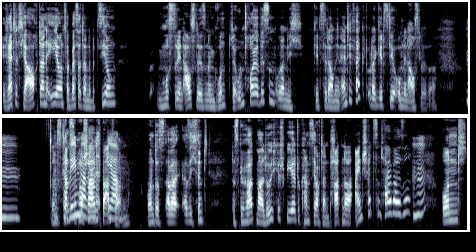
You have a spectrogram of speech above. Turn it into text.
rettet ja auch deine Ehe und verbessert deine Beziehung. Musst du den auslösenden Grund der Untreue wissen oder nicht? Geht es dir da um den Endeffekt oder geht es dir um den Auslöser? Mm. Und Das das, kannst du Problem pauschal daran- nicht beantworten. Und das, aber, also ich finde, das gehört mal durchgespielt. Du kannst ja auch deinen Partner einschätzen teilweise. Mhm. Und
